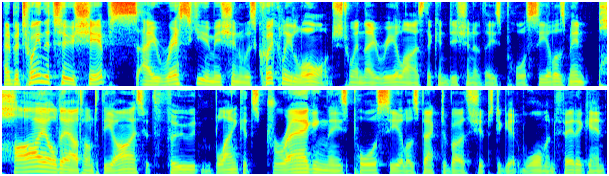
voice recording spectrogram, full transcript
And between the two ships, a rescue mission was quickly launched when they realised the condition of these poor sealers. Men piled out onto the ice with food and blankets, dragging these poor sealers back to both ships to get warm and fed again.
